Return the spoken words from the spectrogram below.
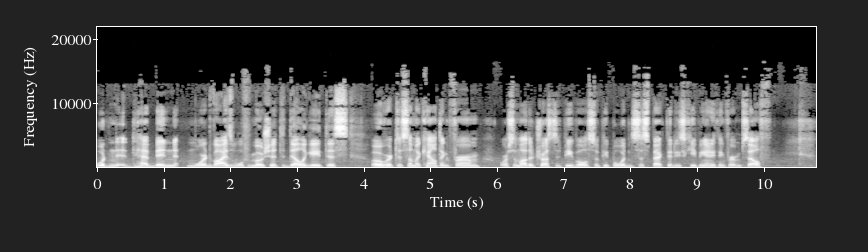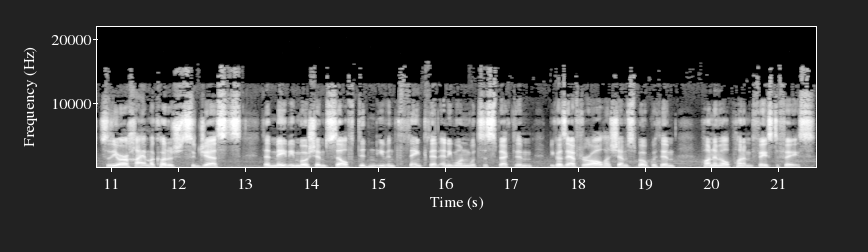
Wouldn't it have been more advisable for Moshe to delegate this over to some accounting firm or some other trusted people so people wouldn't suspect that he's keeping anything for himself? So the Ohr HaChaim HaKadosh suggests that maybe Moshe himself didn't even think that anyone would suspect him, because after all, Hashem spoke with him panim el panim, face to face.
